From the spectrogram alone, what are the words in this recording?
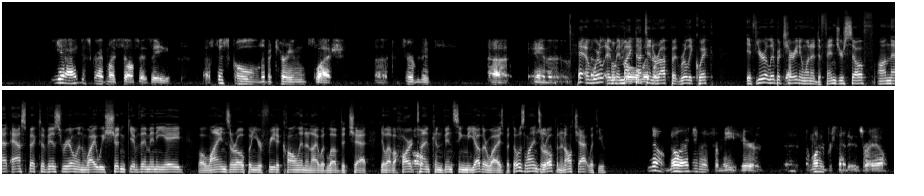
Yeah, I describe myself as a, a fiscal libertarian slash uh, conservative, uh, and a, and, we're, and, and Mike, not to interrupt, but really quick, if you're a libertarian and want to defend yourself on that aspect of Israel and why we shouldn't give them any aid, the lines are open. You're free to call in, and I would love to chat. You'll have a hard Oh. time convincing me otherwise, but those lines are open, and I'll chat with you. No, no argument for me here. Uh, 100% Israel.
